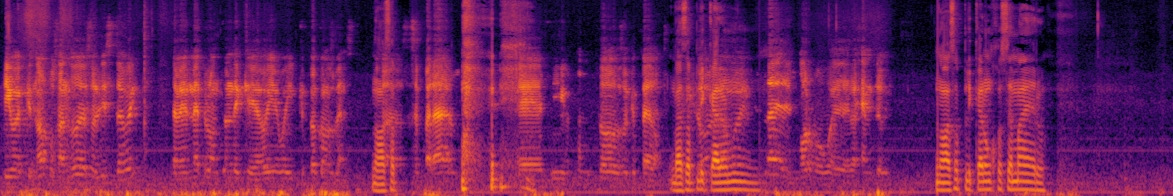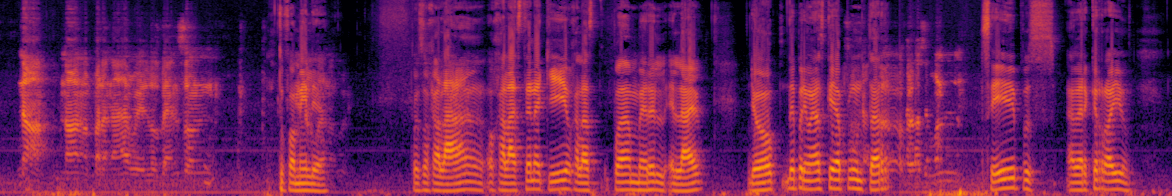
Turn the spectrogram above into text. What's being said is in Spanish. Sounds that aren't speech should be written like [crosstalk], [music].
digo que no, pues ando de solista, güey, también me preguntan de que, oye, güey, ¿qué pedo con los Vans? No vas a- ¿se separaron, [laughs] eh, juntos o qué pedo. Vas a aplicar No, un- La del morbo, güey, de la gente, güey. No vas a aplicar un José Madero. No, no, no, para nada, güey. Los Vans son. Tu familia. buenos. Pues ojalá, ojalá estén aquí, ojalá puedan ver el, el live. Yo de primeras quería preguntar, Ojalá sí, pues a ver qué rollo.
